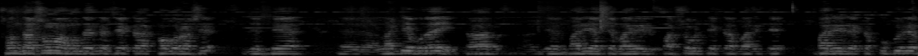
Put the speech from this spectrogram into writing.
সন্ধ্যার সময় আমাদের কাছে একটা খবর আসে যে সে লাটিয়াপুরাই তার যে বাড়ি আছে, বাড়ির পার্শ্ববর্তী একটা বাড়িতে, বাড়ির একটা পুকুরের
